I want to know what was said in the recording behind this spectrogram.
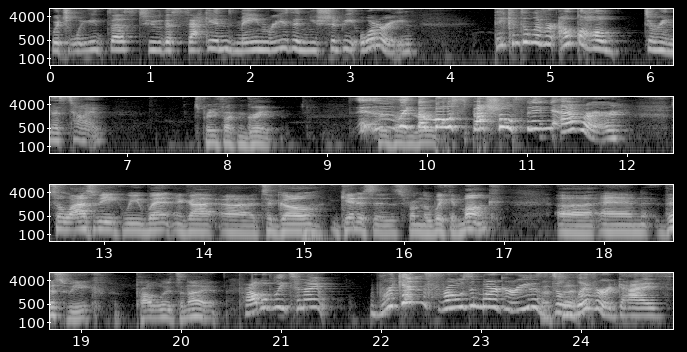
which leads us to the second main reason you should be ordering. They can deliver alcohol during this time. It's pretty fucking great. This is fucking like the most special thing ever. So last week we went and got uh, to go Guinnesses from the Wicked Monk, uh, and this week, probably tonight, Probably tonight. We're getting frozen margaritas That's it. delivered, guys.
